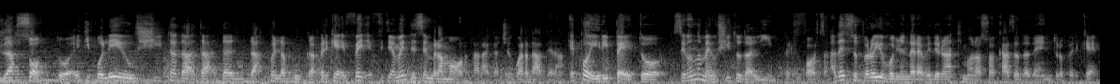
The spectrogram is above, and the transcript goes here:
là sotto e tipo lei è uscita da, da, da, da quella buca perché eff effettivamente sembra morta raga cioè guardatela. E poi ripeto secondo me è uscito da lì per forza. Adesso però io voglio andare a vedere un attimo la sua casa da dentro perché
